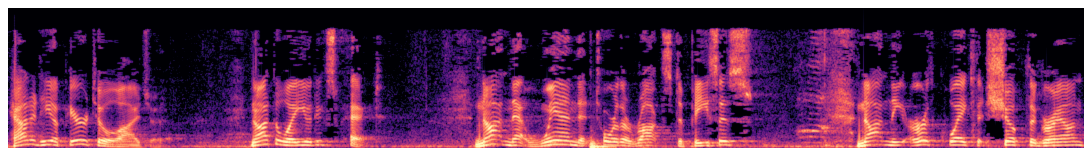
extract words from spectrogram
how did he appear to Elijah? Not the way you'd expect. Not in that wind that tore the rocks to pieces. Not in the earthquake that shook the ground.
